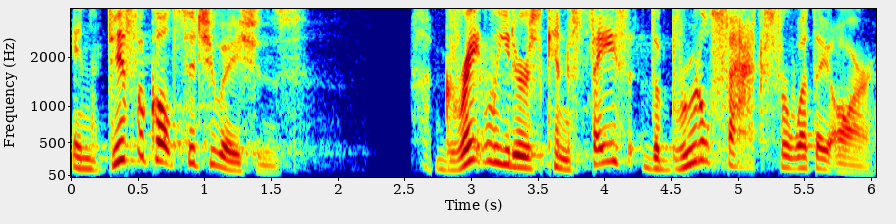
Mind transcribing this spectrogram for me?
In difficult situations, great leaders can face the brutal facts for what they are,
